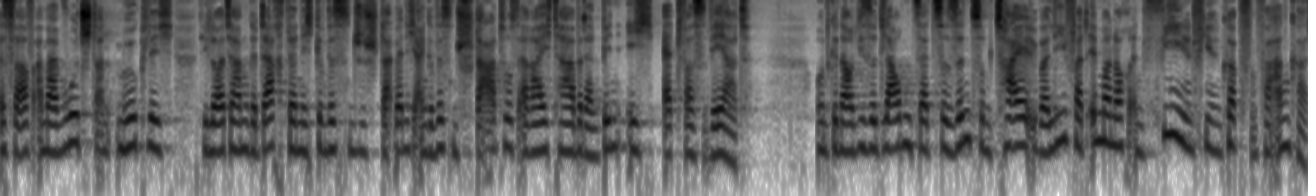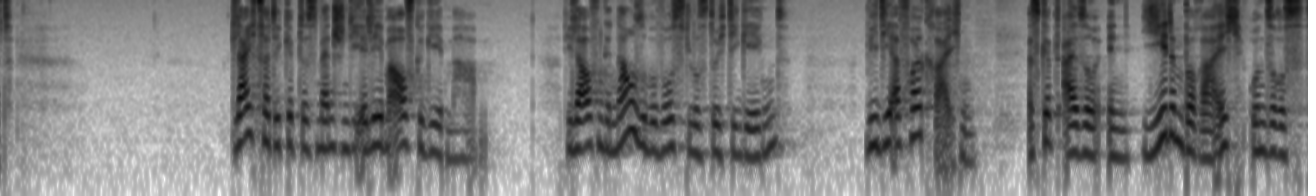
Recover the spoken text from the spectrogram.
Es war auf einmal Wohlstand möglich. Die Leute haben gedacht, wenn ich, gewissen, wenn ich einen gewissen Status erreicht habe, dann bin ich etwas wert. Und genau diese Glaubenssätze sind zum Teil überliefert, immer noch in vielen, vielen Köpfen verankert. Gleichzeitig gibt es Menschen, die ihr Leben aufgegeben haben. Die laufen genauso bewusstlos durch die Gegend wie die Erfolgreichen, es gibt also in jedem Bereich unseres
